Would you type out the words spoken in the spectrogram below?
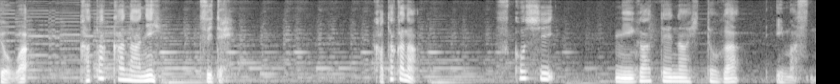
今日はカタカナについて。カタカナ少し苦手な人がいますね。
